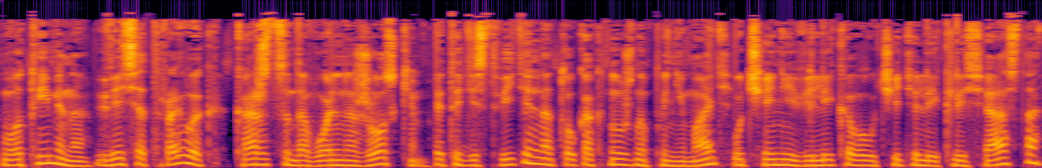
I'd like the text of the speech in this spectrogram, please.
Вот именно, весь отрывок кажется довольно жестким. Это действительно то, как нужно понимать учение великого учителя Экклесиаста.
